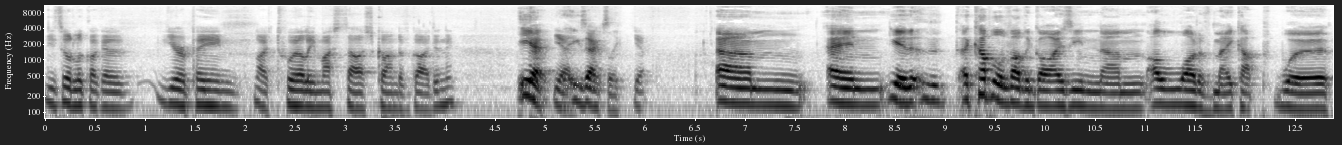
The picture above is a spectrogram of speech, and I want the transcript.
he sort of looked like a European, like twirly mustache kind of guy, didn't he? Yeah, Yeah. exactly. Yep. Um, and yeah, the, the, a couple of other guys in um, a lot of makeup were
